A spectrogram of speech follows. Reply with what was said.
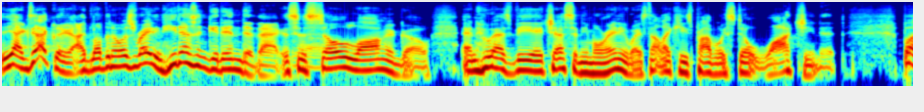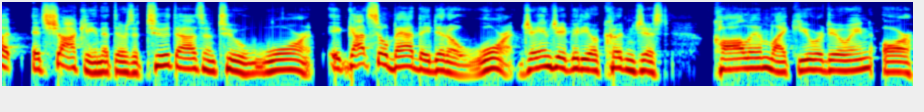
Yeah, exactly. I'd love to know his rating. He doesn't get into that. This is so long ago. And who has VHS anymore anyway? It's not like he's probably still watching it. But it's shocking that there's a 2002 warrant. It got so bad they did a warrant. J&J Video couldn't just call him like you were doing or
